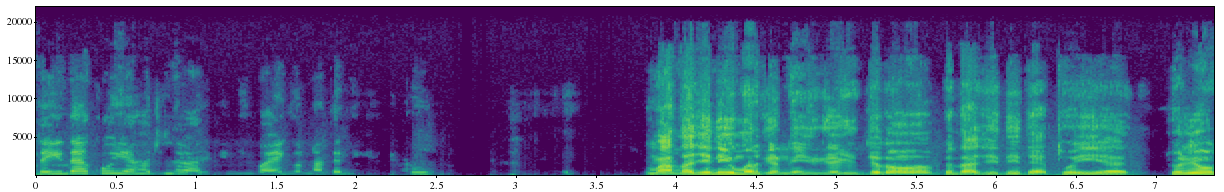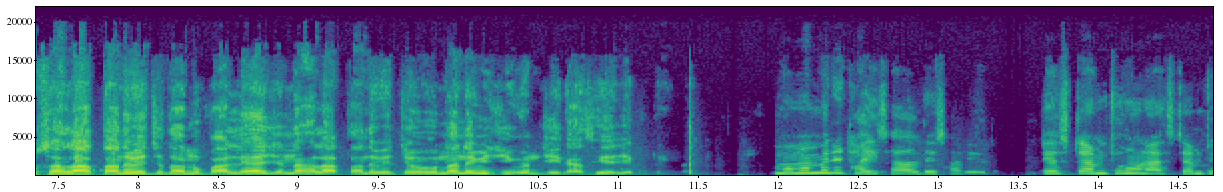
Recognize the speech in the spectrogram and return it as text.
ਰਹੀਦਾ ਕੋਈ ਇਹੋ ਜਿਹੀ ਨਾਰਾਜ਼ਗੀ ਨਹੀਂ। ਵਾਹਿਗੁਰੂ ਨਾਲ ਤੇ ਨਹੀਂ ਕੋਈ। ਮਾਤਾ ਜੀ ਦੀ ਉਮਰ ਕਿੰਨੀ ਸੀ ਜਦੋਂ ਪਿਤਾ ਜੀ ਦੀ ਡੈਥ ਹੋਈ ਹੈ ਕਿਉਂਕਿ ਉਸ ਹਾਲਾਤਾਂ ਦੇ ਵਿੱਚ ਤੁਹਾਨੂੰ ਪਾਲਿਆ ਜਿਨ੍ਹਾਂ ਹਾਲਾਤਾਂ ਦੇ ਵਿੱਚ ਉਹਨਾਂ ਨੇ ਵੀ ਜੀਵਨ ਜੀਣਾ ਸੀ ਅਜੇ ਮਮਾ ਮੇਰੇ 28 ਸਾਲ ਦੇ ਸਾਰੇ। ਜਿਸ ਟਾਈਮ 'ਚ ਹੁਣ ਇਸ ਟਾਈਮ 'ਚ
